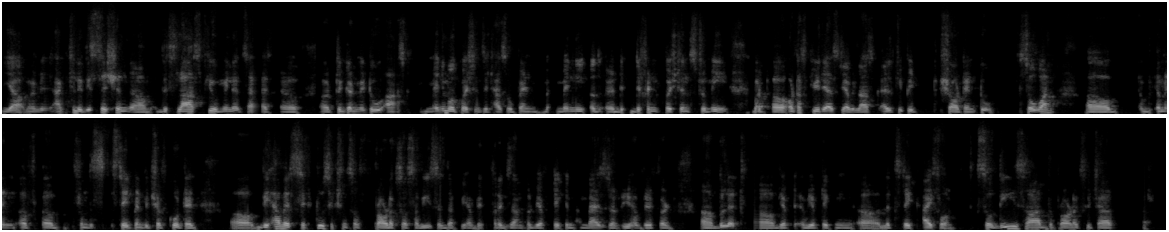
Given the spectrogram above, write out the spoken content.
Yeah, actually, this session, um, this last few minutes has uh, uh, triggered me to ask many more questions. It has opened many uh, different questions to me, but uh, out of curiosity, I will ask. I'll keep it short and two. So one, uh, I mean, uh, from the statement which have quoted, uh, we have a two sections of products or services that we have. For example, we have taken Ambassador, you have referred uh, Bullet, uh, we have we have taken let's take iPhone. So these are the products which are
